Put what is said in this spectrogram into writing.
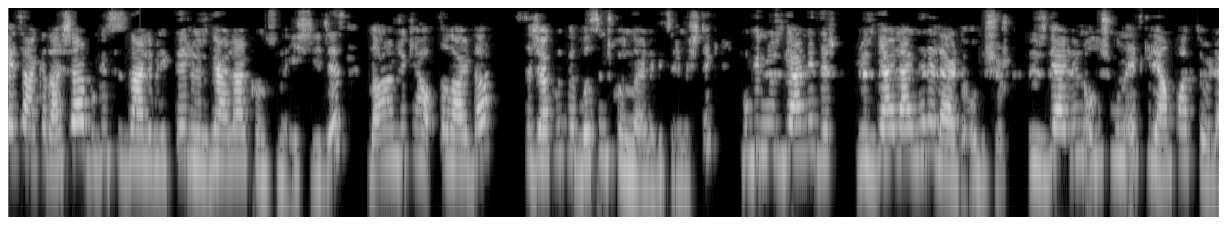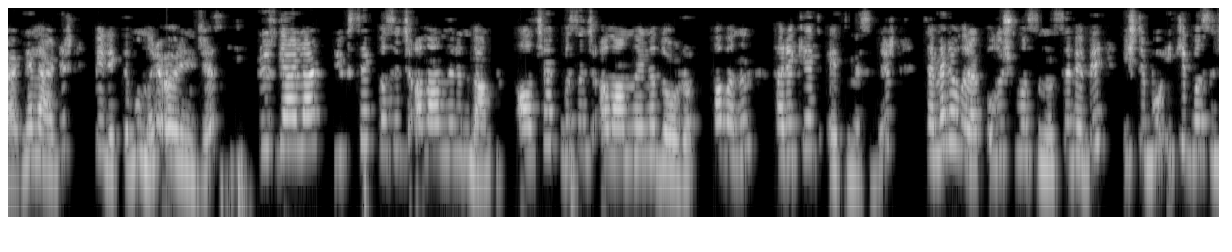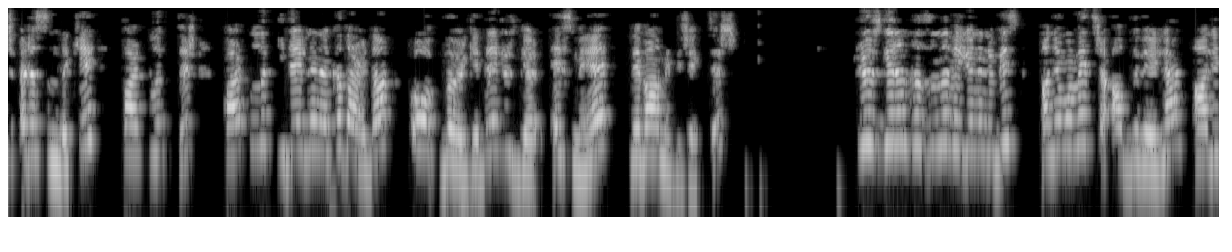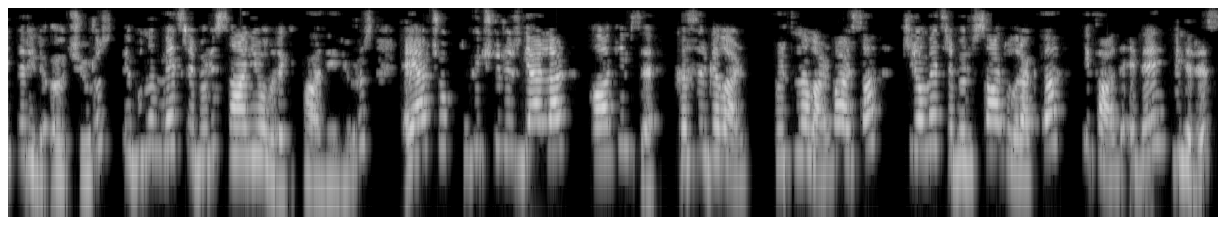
Evet arkadaşlar bugün sizlerle birlikte rüzgarlar konusunu işleyeceğiz. Daha önceki haftalarda sıcaklık ve basınç konularını bitirmiştik. Bugün rüzgar nedir? Rüzgarlar nerelerde oluşur? Rüzgarların oluşumunu etkileyen faktörler nelerdir? Birlikte bunları öğreneceğiz. Rüzgarlar yüksek basınç alanlarından alçak basınç alanlarına doğru havanın hareket etmesidir. Temel olarak oluşmasının sebebi işte bu iki basınç arasındaki farklılıktır. Farklılık giderilene kadar da o bölgede rüzgar esmeye devam edecektir. Rüzgarın hızını ve yönünü biz anemometre adlı verilen aletler ile ölçüyoruz ve bunu metre bölü saniye olarak ifade ediyoruz. Eğer çok güçlü rüzgarlar hakimse, kasırgalar, fırtınalar varsa kilometre bölü saat olarak da ifade edebiliriz.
